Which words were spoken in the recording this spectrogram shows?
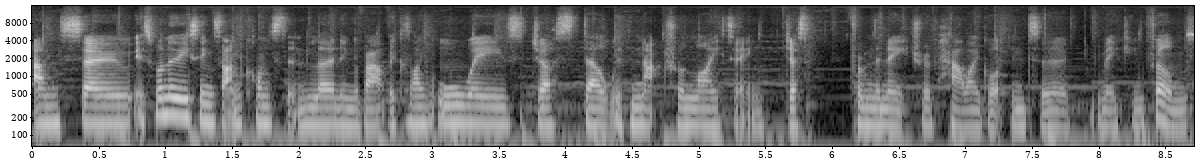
and so it's one of these things that I'm constantly learning about because I've always just dealt with natural lighting, just from the nature of how I got into making films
